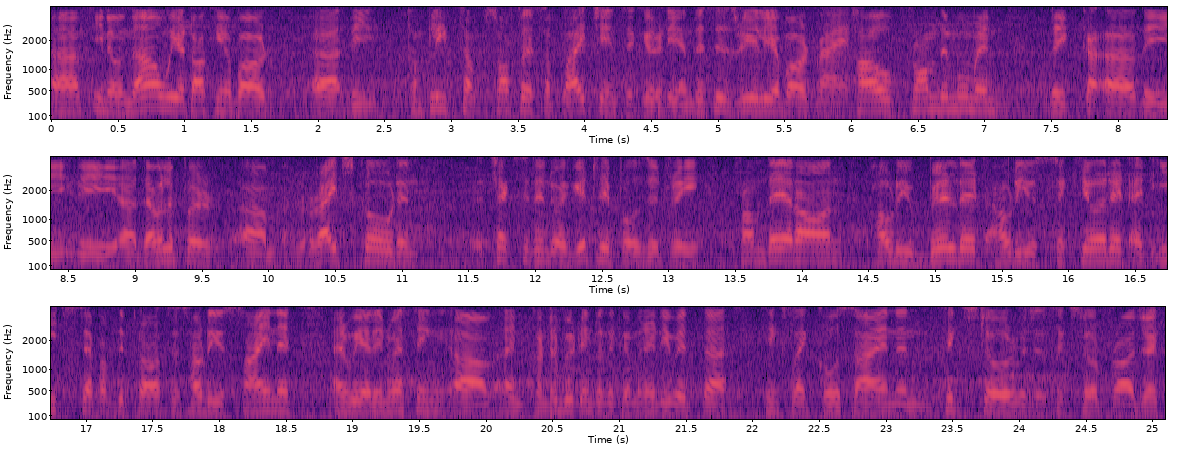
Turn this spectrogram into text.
um, you know, now we are talking about uh, the complete software supply chain security, and this is really about Right. how from the moment the, uh, the, the uh, developer um, writes code and checks it into a Git repository. From there on, how do you build it? How do you secure it at each step of the process? How do you sign it? And we are investing uh, and contributing to the community with uh, things like CoSign and Sigstore, which is a Sigstore project.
